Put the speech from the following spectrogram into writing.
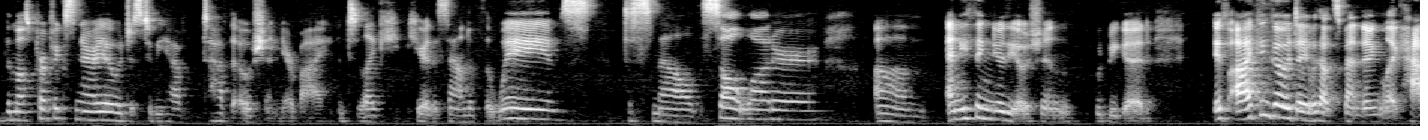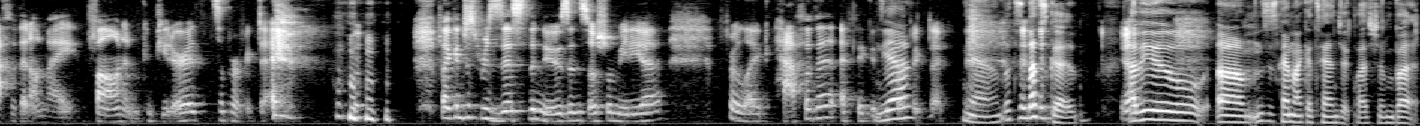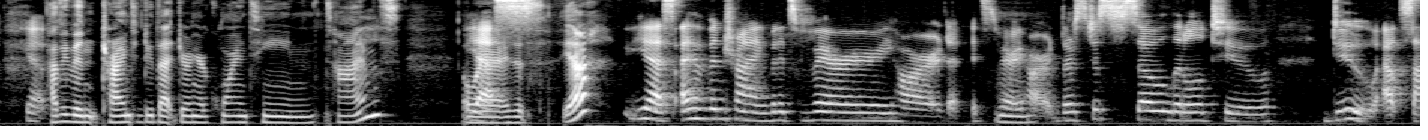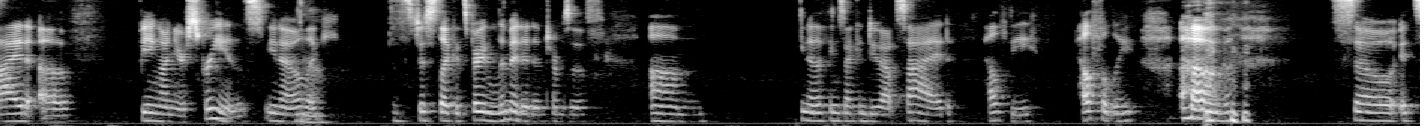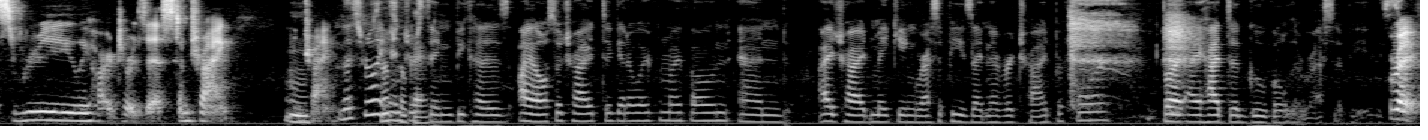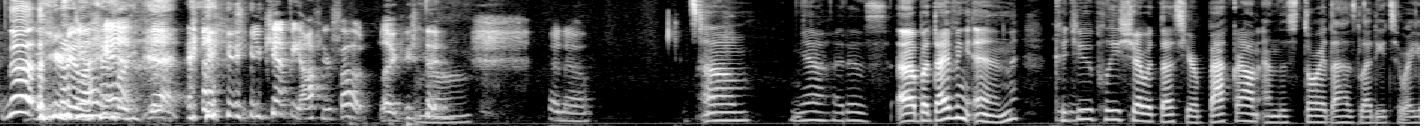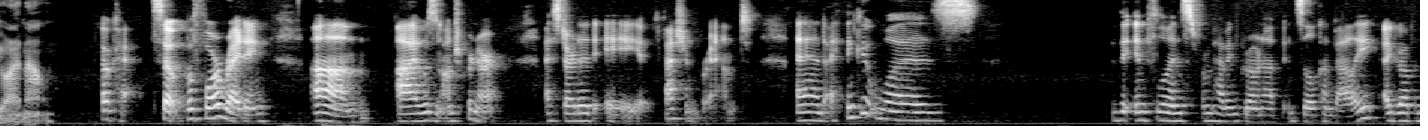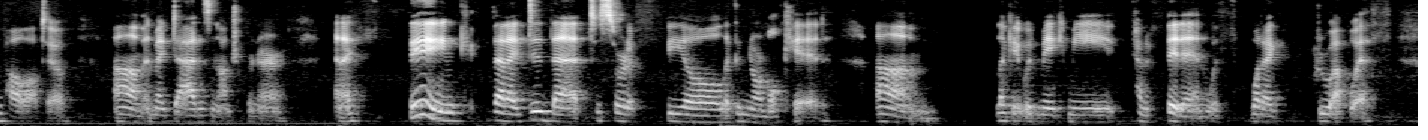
the most perfect scenario would just to be have to have the ocean nearby and to like hear the sound of the waves to smell the salt water. Um, anything near the ocean would be good. If I can go a day without spending like half of it on my phone and computer, it's a perfect day. if I can just resist the news and social media for like half of it, I think it's Yeah. a perfect day. yeah, that's that's good. Yeah. Have you? Um, this is kind of like a tangent question, but Yeah. have you been trying to do that during your quarantine times, or is Yes. it? Yeah. Yes, I have been trying, but it's very hard. It's very Mm. hard. There's just so little to do outside of being on your screens, you know? Yeah. Like it's just like it's very limited in terms of um you know, the things I can do outside healthy, healthily. Um so it's really hard to resist. I'm trying. I'm Mm. trying. That's really That's okay. interesting because I also tried to get away from my phone and I tried making recipes I never tried before, but I had to Google the recipes. Right. You realize, can't, like- yeah. you can't be off your phone. Like, No. I know. It's tough. Um, yeah, it is. Uh, but diving in, could Mm-hmm. you please share with us your background and the story that has led you to where you are now? okay. So before writing, um, I was an entrepreneur. I started a fashion brand, and I think it was the influence from having grown up in Silicon Valley. I grew up in Palo Alto, um, and my dad is an entrepreneur, and I think that I did that to sort of feel like a normal kid. Um, like it would make me kind of fit in with what I grew up with.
